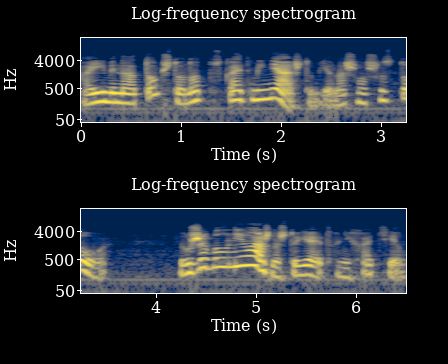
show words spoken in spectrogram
А именно о том, что оно отпускает меня, чтобы я нашел шестого. И уже было неважно, что я этого не хотел.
